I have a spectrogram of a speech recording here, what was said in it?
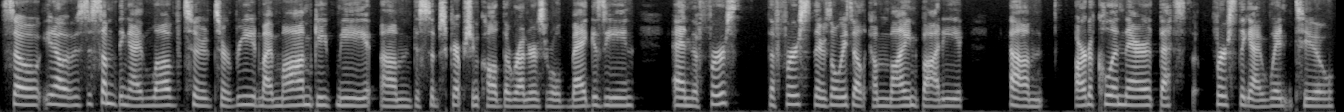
So you know, it was just something I loved to to read. My mom gave me um the subscription called the Runner's World magazine, and the first the first there's always like a mind body um article in there. That's the first thing I went to.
